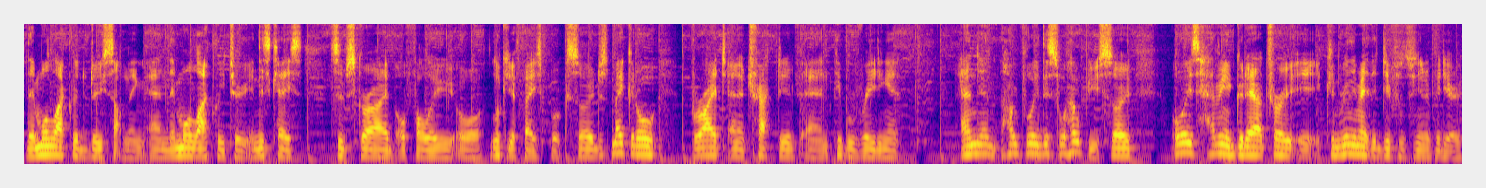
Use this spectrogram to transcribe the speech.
they're more likely to do something and they're more likely to, in this case, subscribe or follow you or look at your Facebook. So just make it all bright and attractive and people reading it and then hopefully this will help you. So always having a good outro, it can really make the difference between a video.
